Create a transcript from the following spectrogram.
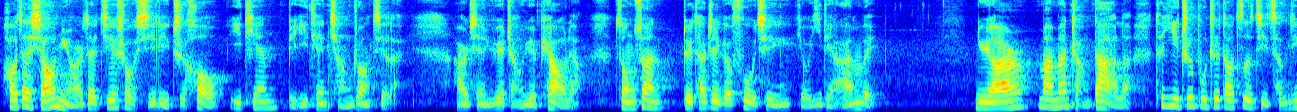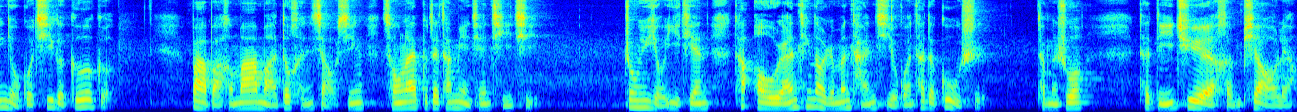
好在小女儿在接受洗礼之后，一天比一天强壮起来。而且越长越漂亮，总算对他这个父亲有一点安慰。女儿慢慢长大了，她一直不知道自己曾经有过七个哥哥，爸爸和妈妈都很小心，从来不在她面前提起。终于有一天，她偶然听到人们谈起有关她的故事。他们说，她的确很漂亮，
